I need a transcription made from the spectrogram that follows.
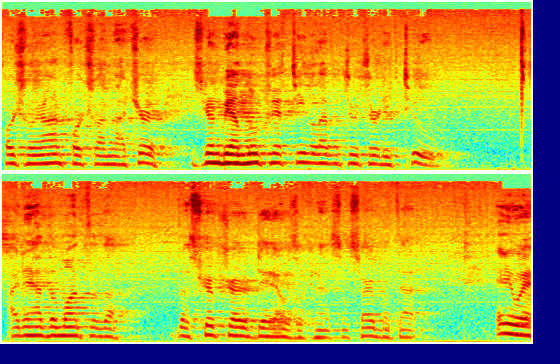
fortunately or unfortunately, I'm not sure, is going to be on Luke 15, 11 through 32. I didn't have the month of the, the scripture day I was looking at, so sorry about that. Anyway,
